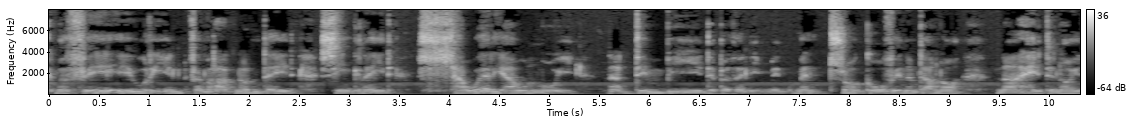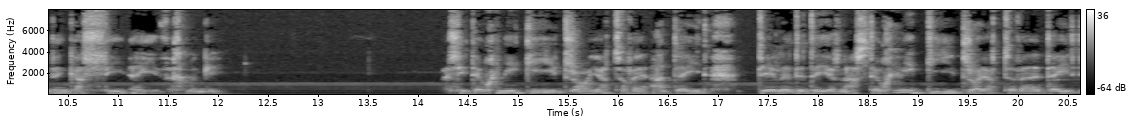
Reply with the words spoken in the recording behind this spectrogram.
Ac mae fe yw'r un, fe mae'r adnod yn deud, sy'n gwneud llawer iawn mwy na dim byd y byddwn ni'n mynd mentro gofyn amdano na hyd yn oed yn gallu ei ddychmygu. Felly dewch i ni gyd droi ato fe a deud deled y deyrnas. Dewch i ni gyd droi ato fe a deud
